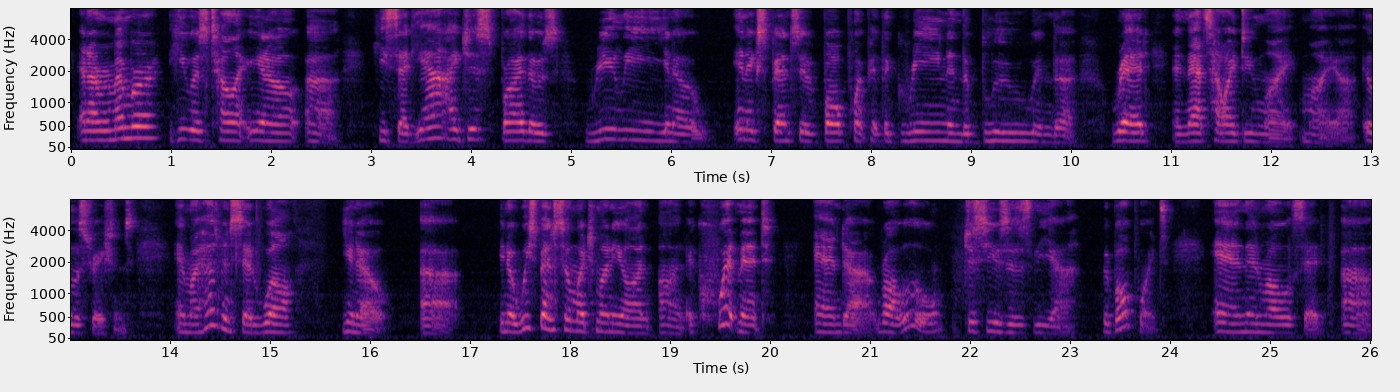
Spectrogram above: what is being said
And I remember he was telling, you know, uh, he said, yeah, I just buy those really, you know, inexpensive ballpoint pen, the green and the blue and the red, and that's how I do my, my uh, illustrations. And my husband said, well, you know, uh, you know, we spend so much money on, on equipment and uh, Raul just uses the, uh, the ballpoints. And then Raul said, uh,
